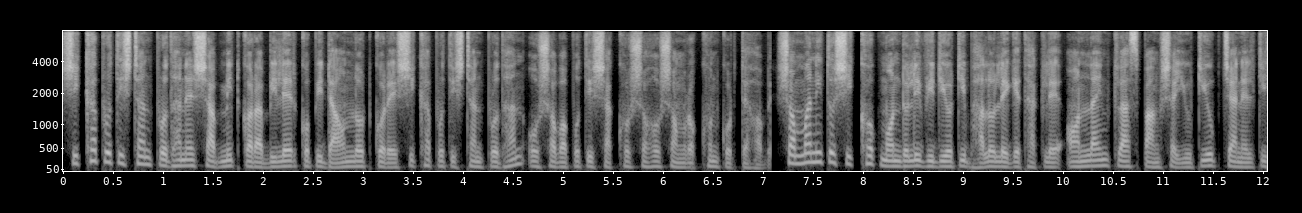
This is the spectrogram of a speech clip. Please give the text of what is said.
শিক্ষা প্রতিষ্ঠান প্রধানের সাবমিট করা বিলের কপি ডাউনলোড করে শিক্ষা প্রতিষ্ঠান প্রধান ও সভাপতির স্বাক্ষরসহ সংরক্ষণ করতে হবে। সম্মানিত শিক্ষক মণ্ডলী, ভিডিওটি ভালো লেগে থাকলে অনলাইন ক্লাস পাংশা ইউটিউব চ্যানেলটি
